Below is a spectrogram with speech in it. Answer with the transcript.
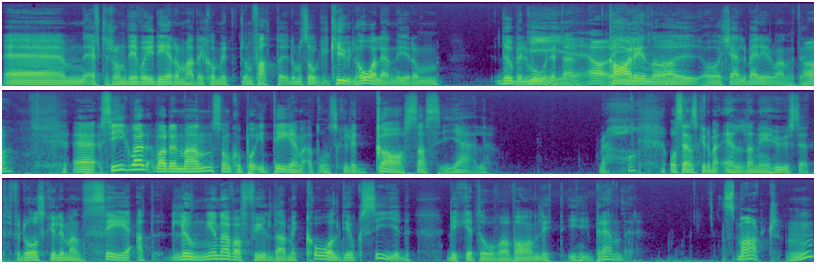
Ehm, eftersom det var ju det de hade kommit, de fattade, de såg kulhålen i de dubbelmordet I- där. ja, Karin och, och Kjellberg eller vad han heter. Ja. Eh, Sigvard var den man som kom på idén att hon skulle gasas ihjäl. Jaha. Och sen skulle man elda ner huset, för då skulle man se att lungorna var fyllda med koldioxid, vilket då var vanligt i bränder. Smart. Mm.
